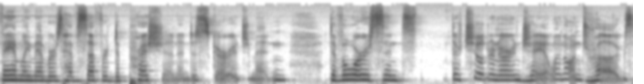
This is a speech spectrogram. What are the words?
family members have suffered depression and discouragement and divorce, and their children are in jail and on drugs.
